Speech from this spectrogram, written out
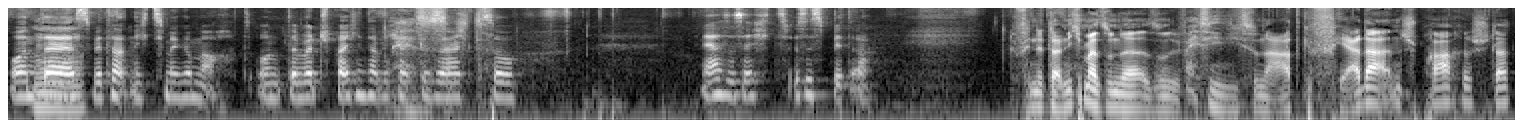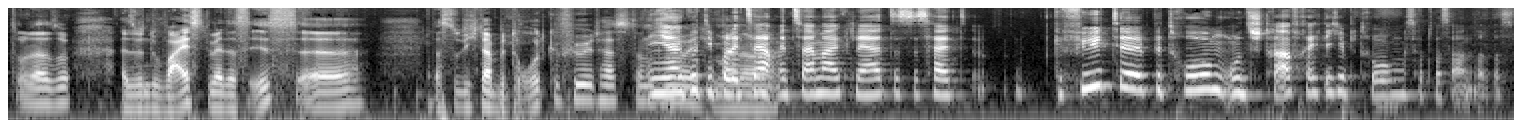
Und mhm. äh, es wird halt nichts mehr gemacht. Und dementsprechend habe ich halt gesagt, so, ja, es ist echt, es ist bitter. Findet da nicht mal so eine, so, weiß ich nicht, so eine Art Gefährderansprache statt oder so? Also wenn du weißt, wer das ist, äh, dass du dich da bedroht gefühlt hast und Ja so? gut, die meine, Polizei hat mir zweimal erklärt, dass es halt gefühlte Bedrohung und strafrechtliche Bedrohung ist etwas anderes.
